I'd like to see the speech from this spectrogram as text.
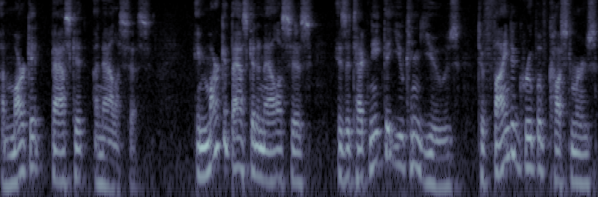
a market basket analysis. A market basket analysis is a technique that you can use to find a group of customers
